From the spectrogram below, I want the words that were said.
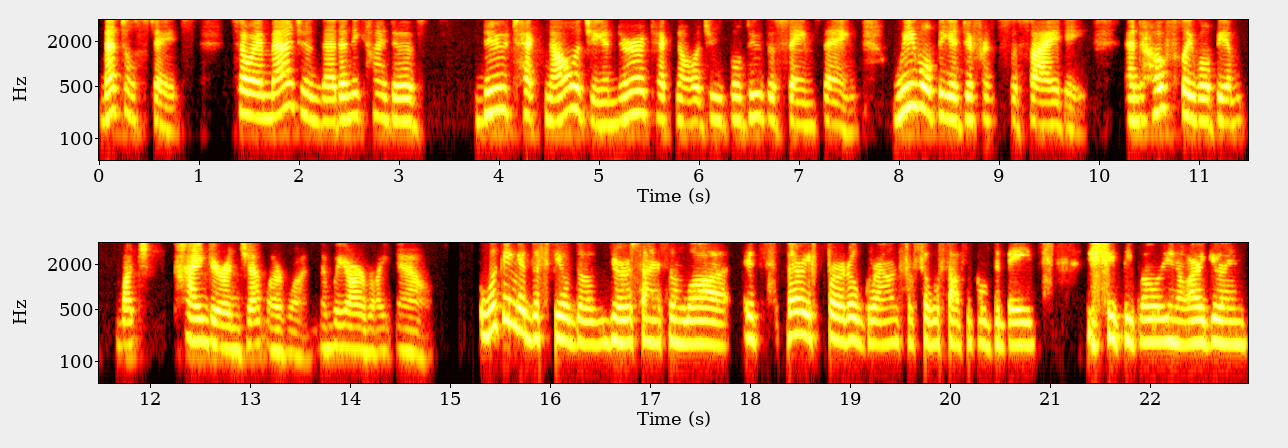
mental states. So I imagine that any kind of new technology and neurotechnology will do the same thing. We will be a different society and hopefully we'll be a much kinder and gentler one than we are right now looking at this field of neuroscience and law, it's very fertile ground for philosophical debates. You see people, you know, arguing,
